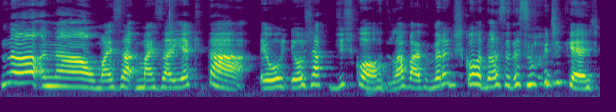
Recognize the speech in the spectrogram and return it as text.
Não, não, mas, mas aí é que tá. Eu, eu já discordo. Lá vai, primeira discordância desse podcast.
